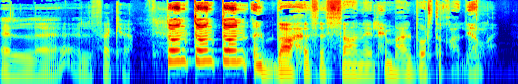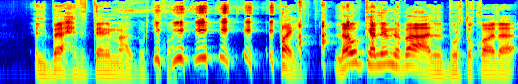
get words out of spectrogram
ال- الفاكهة تون تون تون الباحث الثاني الحين مع البرتقال يلا. الباحث الثاني مع البرتقال. طيب لو اتكلمنا بقى عن البرتقالة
